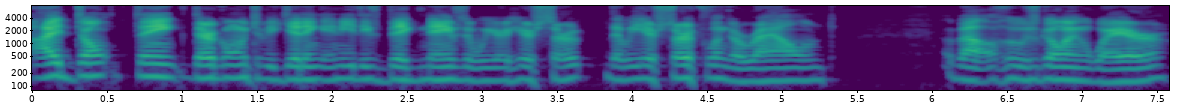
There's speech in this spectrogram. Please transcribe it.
I don't think they're going to be getting any of these big names that we are here cir- that we hear circling around about who's going where.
